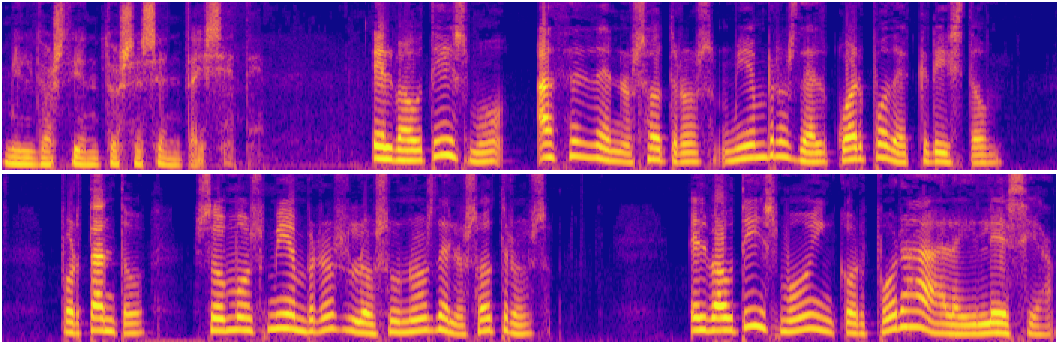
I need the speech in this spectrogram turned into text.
1267. El bautismo hace de nosotros miembros del cuerpo de Cristo. Por tanto, somos miembros los unos de los otros. El bautismo incorpora a la Iglesia.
